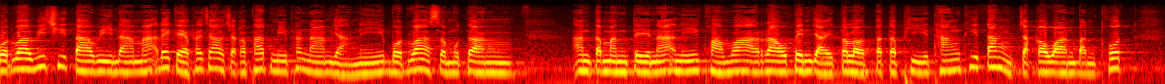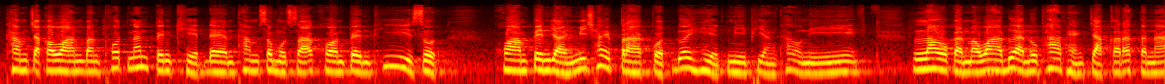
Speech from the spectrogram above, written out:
บทว่าวิชิตาวีนามะได้แก่พระเจ้าจักรพรรดิมีพระนามอย่างนี้ บทว่าสมุตังอันตมันเตนะนี้ความว่าเราเป็นใหญ่ตลอดปัตภีทั้งที่ตั้งจักรวาลบรรพศทำจักรวาลบรรพศนั่นเป็นเขตแดนทำสมุทรสาครเป็นที่สุด ความเป็นใหญ่ไม่ใช่ปรากฏด้วยเหตุมีเพียงเท่านี้ เล่ากันมาว่าด้วยอนุภาพแห่งจักรรัตนะ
